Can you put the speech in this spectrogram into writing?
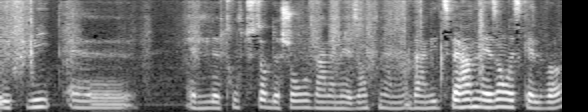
et puis euh, elle trouve toutes sortes de choses dans la maison, finalement, dans les différentes maisons où est-ce qu'elle va.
